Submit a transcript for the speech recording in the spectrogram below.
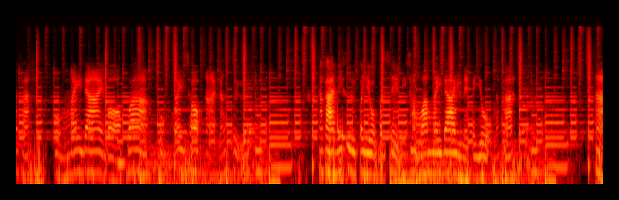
นะคะ ผมไม่ได้บอกว่าผมไม่ชอบอ่านหนังสือนะคะนนี่คือประโยคปฏิเสธมีคำว่าไม่ได้อยู่ในประโยคนะคะ อ่า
